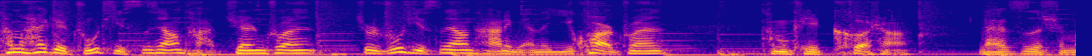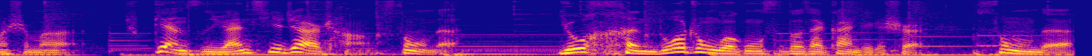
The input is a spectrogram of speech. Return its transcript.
他们还给主体思想塔捐砖，就是主体思想塔里面的一块砖，他们可以刻上来自什么什么电子元器件厂送的。有很多中国公司都在干这个事儿，送的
